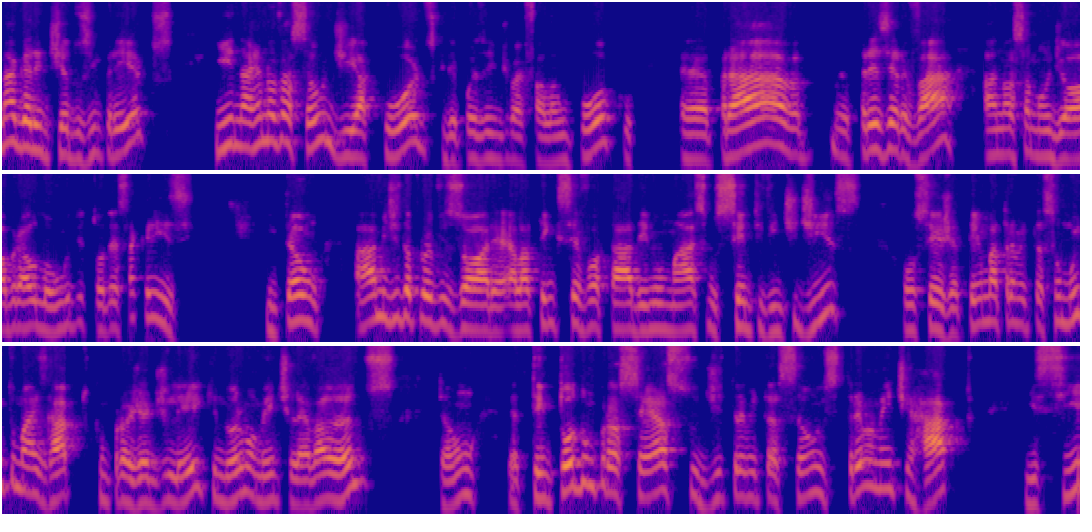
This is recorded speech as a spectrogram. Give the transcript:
na garantia dos empregos e na renovação de acordos, que depois a gente vai falar um pouco, é, para preservar a nossa mão de obra ao longo de toda essa crise. Então, a medida provisória ela tem que ser votada em no máximo 120 dias, ou seja, tem uma tramitação muito mais rápida que um projeto de lei, que normalmente leva anos. Então, é, tem todo um processo de tramitação extremamente rápido, e se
